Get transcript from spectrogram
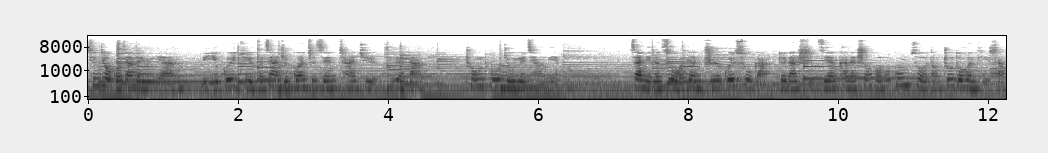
新旧国家的语言、礼仪规矩和价值观之间差距越大，冲突就越强烈。在你的自我认知、归宿感、对待时间、看待生活和工作等诸多问题上，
